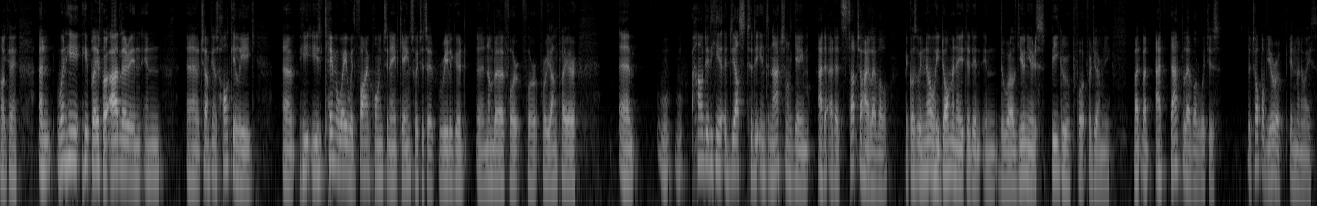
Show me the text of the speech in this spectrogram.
Okay, and when he, he played for Adler in in uh, Champions Hockey League, uh, he he came away with five points in eight games, which is a really good uh, number for for for a young player. Um, how did he adjust to the international game at at a, such a high level? Because we know he dominated in, in the World Juniors B group for, for Germany, but but at that level, which is the top of Europe in many ways.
